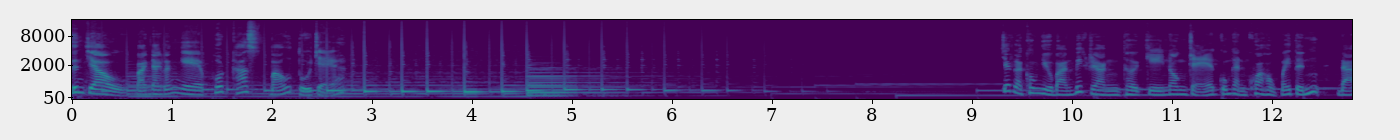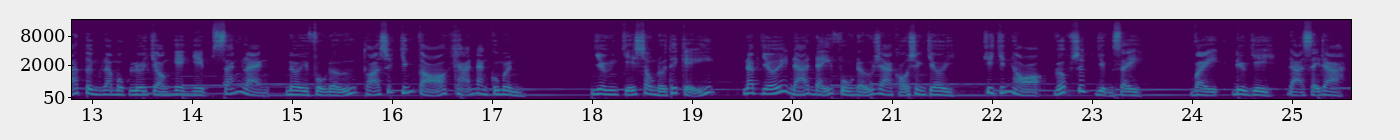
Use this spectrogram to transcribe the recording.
Xin chào, bạn đang lắng nghe podcast báo tuổi trẻ. Chắc là không nhiều bạn biết rằng thời kỳ non trẻ của ngành khoa học máy tính đã từng là một lựa chọn nghề nghiệp sáng lạng nơi phụ nữ thỏa sức chứng tỏ khả năng của mình. Nhưng chỉ sau nửa thế kỷ, nam giới đã đẩy phụ nữ ra khỏi sân chơi khi chính họ góp sức dựng xây. Vậy điều gì đã xảy ra?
